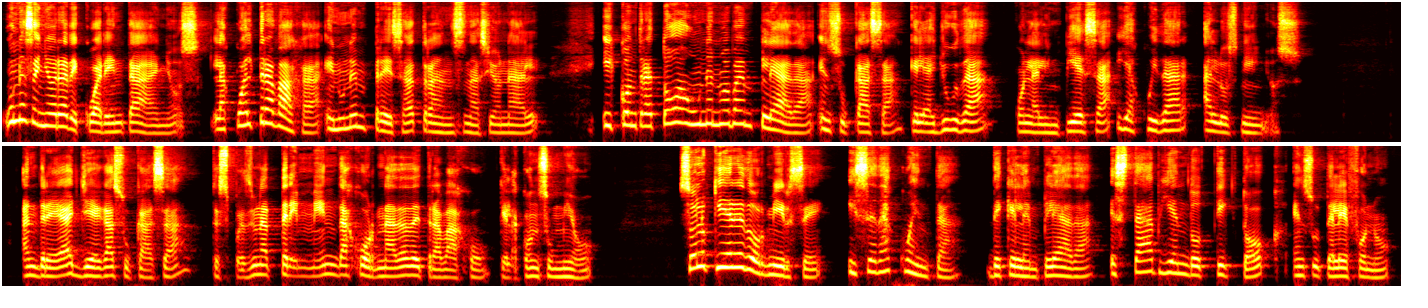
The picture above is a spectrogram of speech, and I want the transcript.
una señora de 40 años, la cual trabaja en una empresa transnacional y contrató a una nueva empleada en su casa que le ayuda con la limpieza y a cuidar a los niños. Andrea llega a su casa después de una tremenda jornada de trabajo que la consumió. Solo quiere dormirse y se da cuenta de que la empleada está viendo TikTok en su teléfono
